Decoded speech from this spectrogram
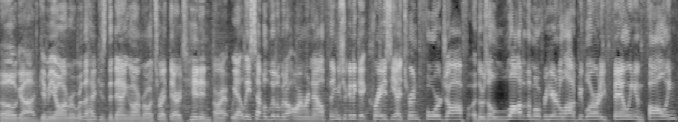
Oh, God. Give me armor. Where the heck is the dang armor? Oh, it's right there. It's hidden. All right. We at least have a little bit of armor now. Things are going to get crazy. I turned Forge off. There's a lot of them over here, and a lot of people are already failing and falling.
